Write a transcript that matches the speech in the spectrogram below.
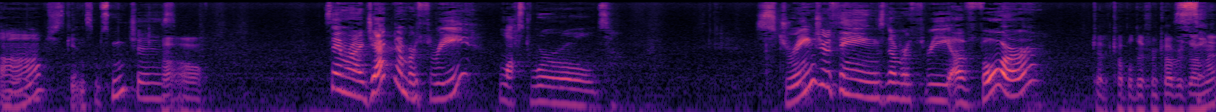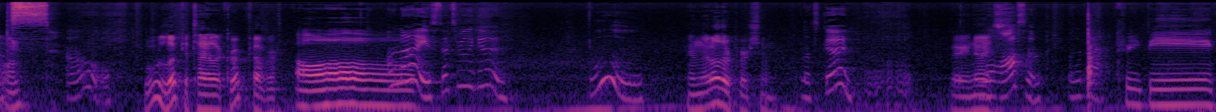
Oh, she's getting some smooches. Uh oh. Samurai Jack number three, Lost Worlds. Stranger Things number three of four. Got a couple different covers on that one. Oh. Ooh, look, a Tyler Crook cover. Oh. Oh, nice. That's really good. Ooh, And that other person. looks good. Very nice. Well, awesome. Look at that. Creepy.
